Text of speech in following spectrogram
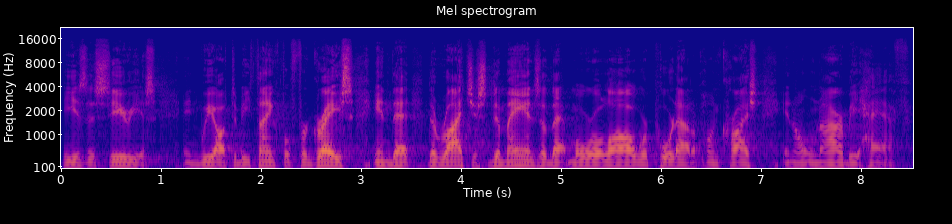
He is as serious, and we ought to be thankful for grace in that the righteous demands of that moral law were poured out upon Christ and on our behalf,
